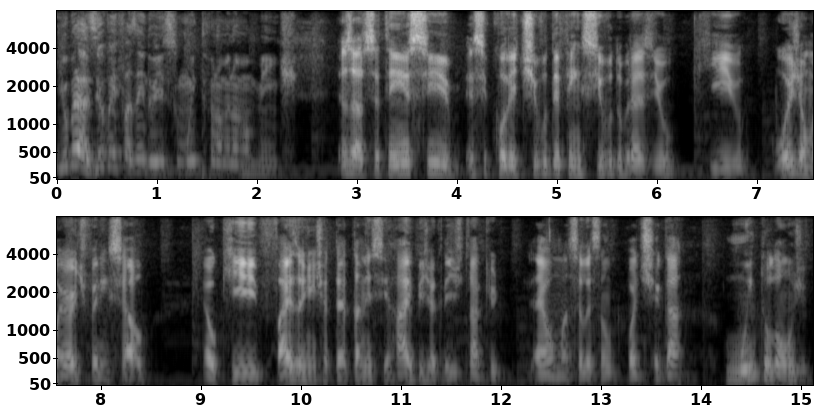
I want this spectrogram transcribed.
E o Brasil vem fazendo isso muito fenomenalmente. Exato, você tem esse, esse coletivo defensivo do Brasil, que hoje é o maior diferencial. É o que faz a gente até estar tá nesse hype de acreditar que é uma seleção que pode chegar muito longe,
